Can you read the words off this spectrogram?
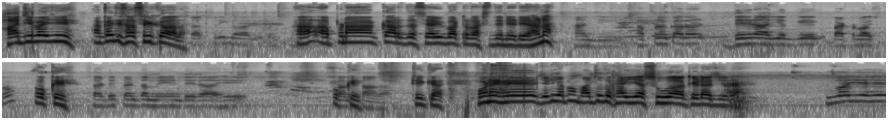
ਹਾਂਜੀ ਬਾਈ ਜੀ ਅੰਕਲ ਜੀ ਸਤਿ ਸ੍ਰੀ ਅਕਾਲ। ਸਤਿ ਸ੍ਰੀ ਅਕਾਲ ਜੀ ਆ ਆਪਣਾ ਘਰ ਦੱਸਿਆ ਵੀ ਵਾਟਰ ਬਾਕਸ ਦੇ ਨੇੜੇ ਆ ਹਨਾ? ਹਾਂਜੀ ਆਪਣਾ ਘਰ ਡੇਰਾ ਜੀ ਅੱਗੇ ਵਾਟਰ ਬਾਕਸ ਤੋਂ। ਓਕੇ। ਸਾਡੇ ਪਿੰਡ ਦਾ ਮੇਨ ਡੇਰਾ ਇਹ ਓਕੇ ਸੰਤਾਂ ਦਾ। ਠੀਕ ਹੈ। ਹੁਣ ਇਹ ਜਿਹੜੀ ਆਪਾਂ ਮੱਝ ਦਿਖਾਈ ਆ ਸੂਆ ਕਿਹੜਾ ਜੀ ਇਹਦਾ? ਸੂਆ ਜੀ ਇਹ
